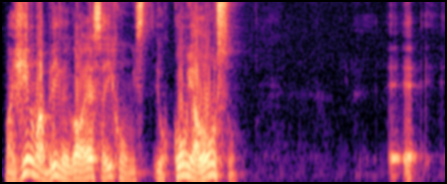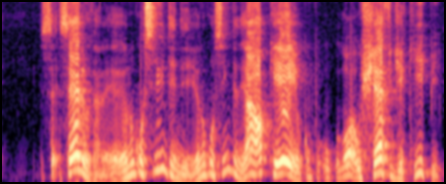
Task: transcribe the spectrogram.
Imagina uma briga igual essa aí com Ocon e Alonso. É, é, Sério, cara, eu não consigo entender. Eu não consigo entender. Ah, ok, o, o, o chefe de equipe,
